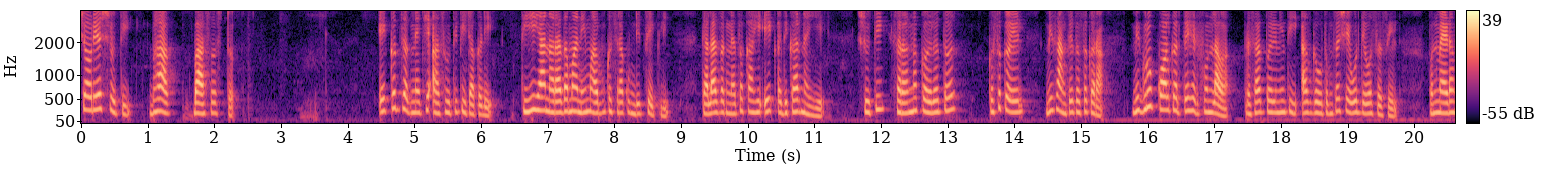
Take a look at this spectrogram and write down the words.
शौर्यश्रुती भाग बासष्ट. एकच जगण्याची आस होती तिच्याकडे. तीही ह्या नराधमाने मारून कचरा कुंडीत फेकली. त्याला जगण्याचा काही एक अधिकार नाही आहे श्रुती सरांना कळलं तर? कसं कळेल? मी सांगते तसं करा. मी ग्रुप कॉल करते हेडफोन लावा. प्रसाद परिणिती आज गौतमचा शेवट दिवस असेल. पण मॅडम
